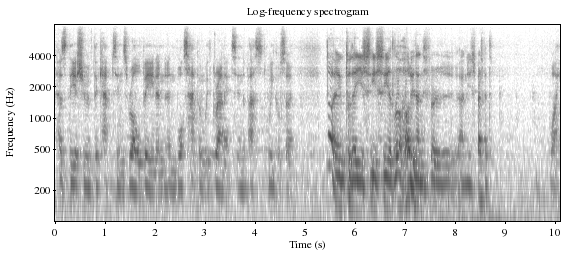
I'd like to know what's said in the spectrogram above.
has the issue of the captain's role been and, and what's happened with Granit in the past week or so? No, today is, is a little holiday and, for, and it's perfect. Why?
